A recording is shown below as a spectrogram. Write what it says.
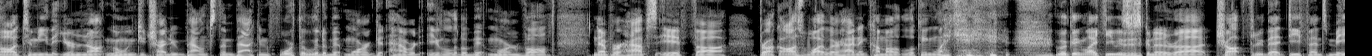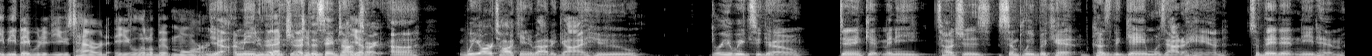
odd to me that you're not going to try to bounce them back and forth a little bit more, get Howard a little bit more involved. Now, perhaps if uh, Brock Osweiler hadn't come out looking like looking like he was just going to uh, chop through that defense, maybe they would have used Howard a little bit more. Yeah, I mean, You at, at him- the same time, Yep. sorry, uh, we are talking about a guy who three weeks ago didn't get many touches simply because the game was out of hand, so they didn't need him.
